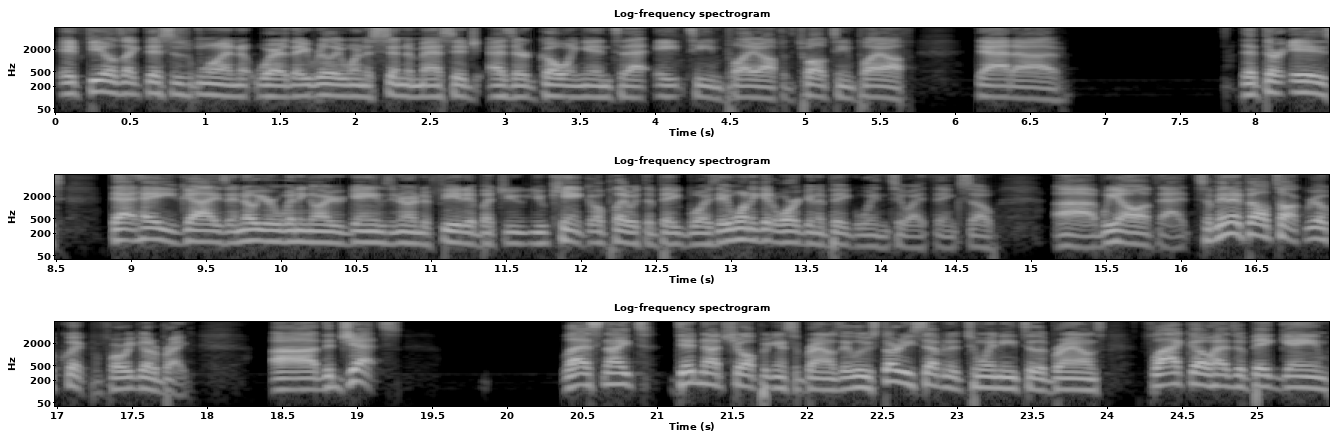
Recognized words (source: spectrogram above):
It feels like this is one where they really want to send a message as they're going into that 18 playoff, the 12 team playoff, that uh, that there is that hey, you guys, I know you're winning all your games and you're undefeated, but you you can't go play with the big boys. They want to get Oregon a big win too. I think so. Uh, we all have that. Some NFL talk real quick before we go to break. Uh, the Jets last night did not show up against the Browns. They lose 37 to 20 to the Browns. Flacco has a big game,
